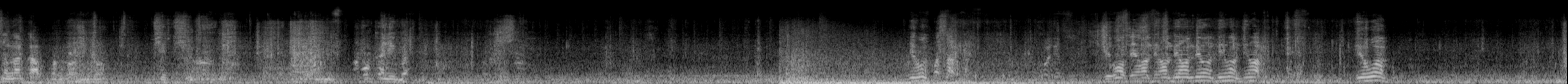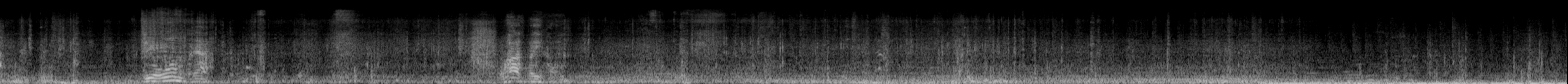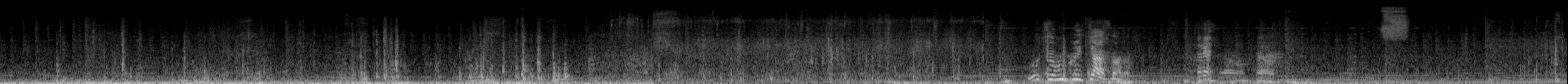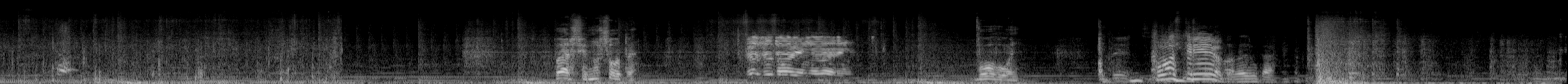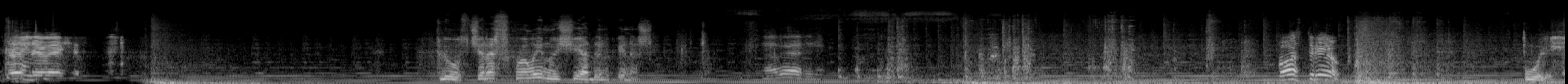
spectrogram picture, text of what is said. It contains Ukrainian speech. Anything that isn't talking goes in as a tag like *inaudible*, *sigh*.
Це накап, похоже. Чик-чик. По калібр. Бігом, посадка. Бігом, бігом, бігом, бігом, бігом, бігом, бігом. Бігом. Бігом, бля. Газ, поїхали. Лучше в укриття зараз. Перший, ну що ти? Готові наверні. Вогонь. Постріл! Перший вихід. Плюс. Через хвилину ще один кинеш. Наведені. Постріл! Пулі.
